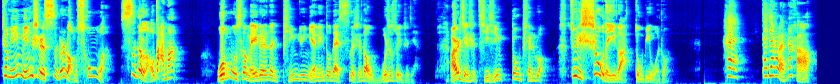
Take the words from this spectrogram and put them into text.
这明明是四根老葱啊，四个老大妈。我目测每个人的平均年龄都在四十到五十岁之间，而且是体型都偏壮，最瘦的一个都比我壮。嗨，大家晚上好。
